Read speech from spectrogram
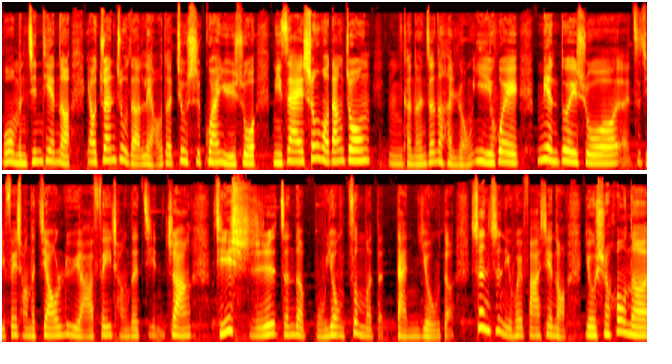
不过我们今天呢要专注的聊的就是关于说你在生活当中，嗯，可能这真的很容易会面对说，呃，自己非常的焦虑啊，非常的紧张。其实真的不用这么的担忧的，甚至你会发现哦，有时候呢，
